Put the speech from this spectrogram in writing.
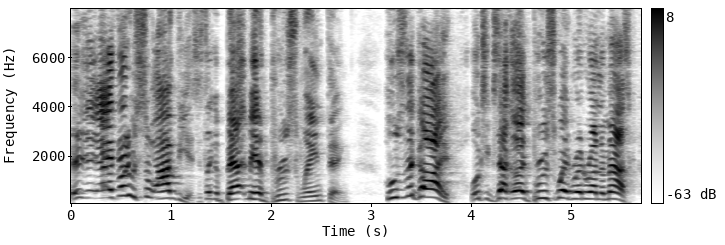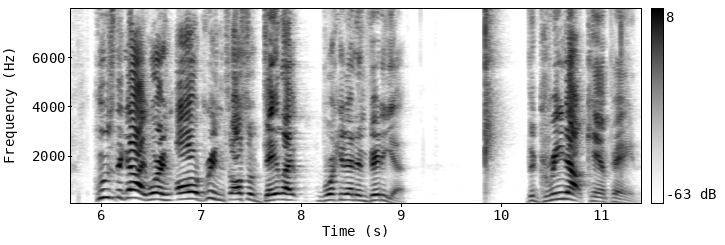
I thought it was so obvious. It's like a Batman Bruce Wayne thing. Who's the guy? Looks exactly like Bruce Wayne running around the mask. Who's the guy wearing all green? It's also daylight working at Nvidia. The green out campaign.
